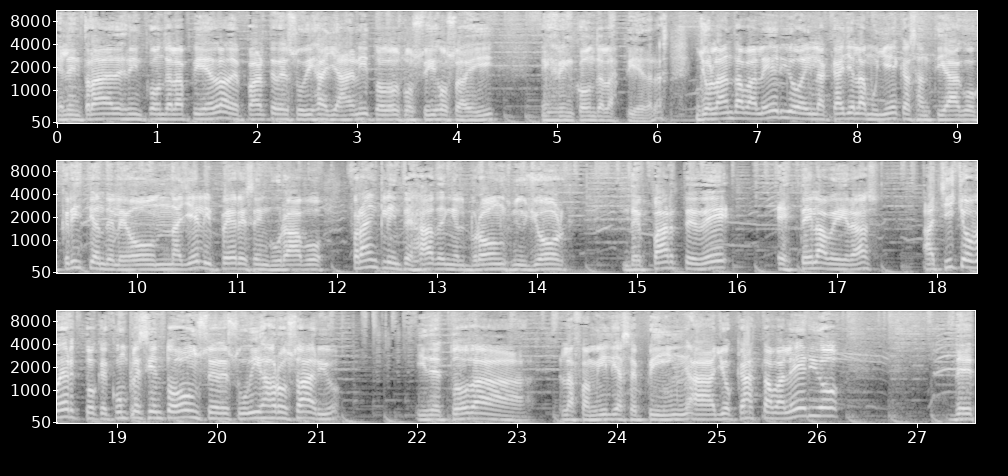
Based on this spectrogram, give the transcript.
en la entrada de Rincón de la Piedra, de parte de su hija Yani, todos los hijos ahí. en Rincón de las Piedras. Yolanda Valerio en la calle La Muñeca, Santiago. Cristian de León, Nayeli Pérez en Gurabo. Franklin Tejada en el Bronx, New York. De parte de Estela Veras. A Chicho Berto, que cumple 111 de su hija Rosario. Y de toda la familia Cepín. A Yocasta Valerio. De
